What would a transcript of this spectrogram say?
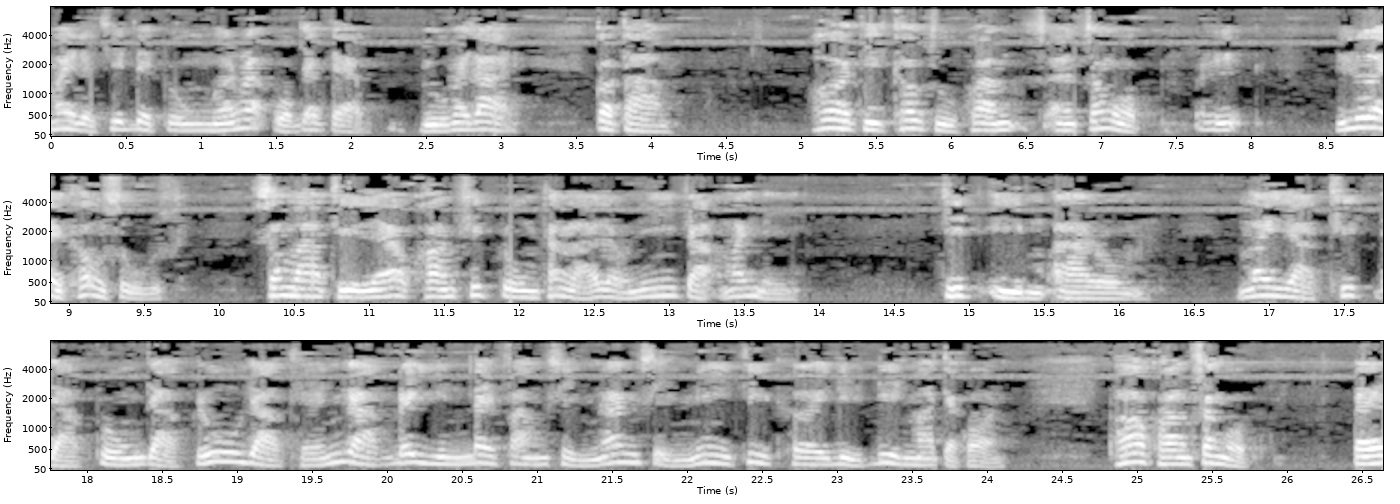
ไม่ได้คิดได้ปรุงเหมือนว่าอกจะแตกอยู่ไม่ได้ ก็ตามพอจิตเข้าสู่ความสงบเลื่อยเข้าสู่สมาธิแล้วความคิดปรุงทั้งหลายเหล่านี้จะไม่มีจิตอิ่มอารมณ์ ไม่อยากคิดอยากปรุง อยากรู้อยากเห็นอยากได้ยินได้ฟังสิ่งนั้นสิ่งนี้ที่เคยดีดดิ้นมาแต่ก่อน เพราะความสงบเป็น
